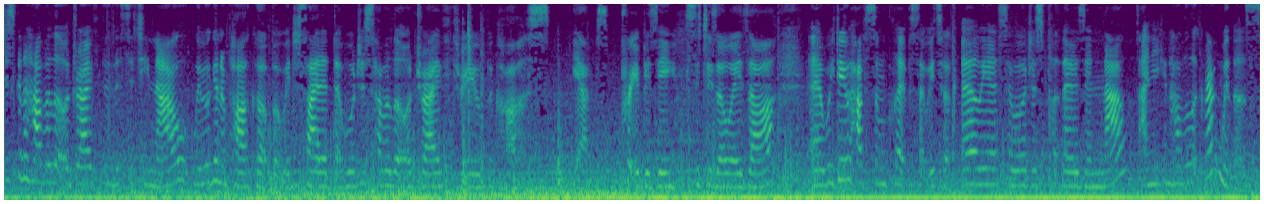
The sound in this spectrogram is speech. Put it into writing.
Just to have a little drive through the city now. We were going to park up but we decided that we'll just have a little drive through because yeah it's pretty busy. Cities always are. Uh, we do have some clips that we took earlier so we'll just put those in now and you can have a look around with us.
